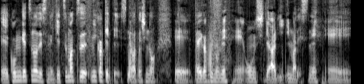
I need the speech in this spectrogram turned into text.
えー、今月のですね、月末にかけてですね、私の、えー、大学のね、えー、恩師であり、今ですね、え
